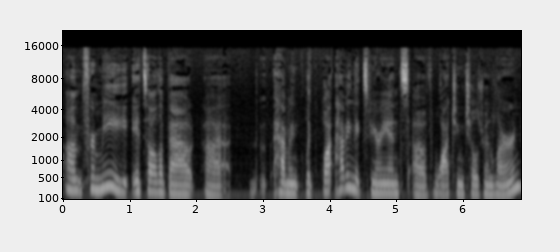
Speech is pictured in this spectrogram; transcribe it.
Um, for me, it's all about uh, having like wa- having the experience of watching children learn.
